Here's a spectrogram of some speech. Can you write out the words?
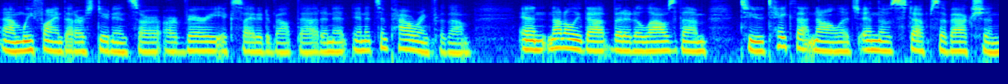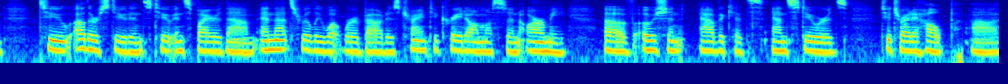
um, we find that our students are, are very excited about that, and it and it's empowering for them. And not only that, but it allows them to take that knowledge and those steps of action to other students to inspire them. And that's really what we're about is trying to create almost an army of ocean advocates and stewards to try to help uh,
